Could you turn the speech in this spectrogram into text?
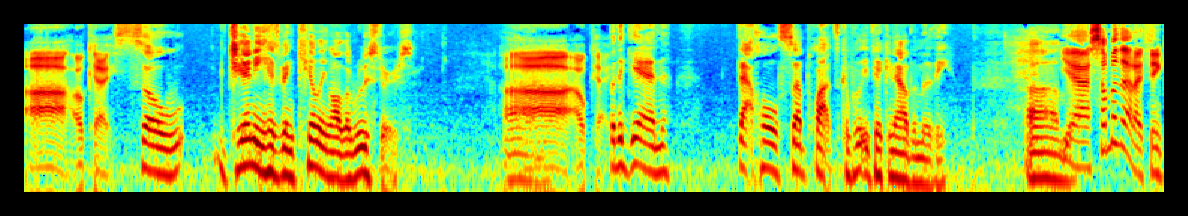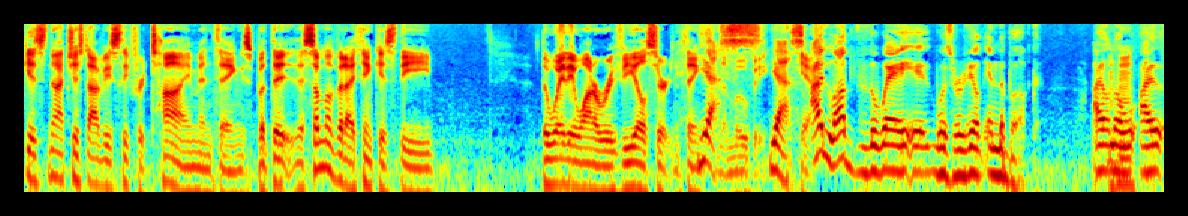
Ah, okay. So Ginny has been killing all the roosters. Ah, okay. But again, that whole subplot's completely taken out of the movie. Um, yeah, some of that I think is not just obviously for time and things, but the, the, some of it I think is the the way they want to reveal certain things yes, in the movie. Yes, Yeah. I loved the way it was revealed in the book. I don't know. Mhm.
